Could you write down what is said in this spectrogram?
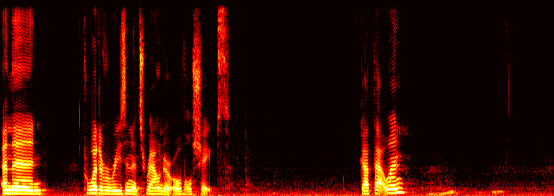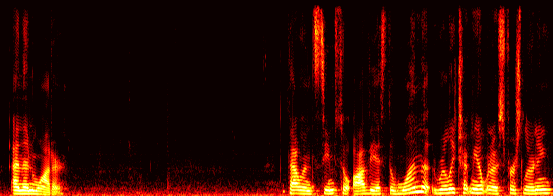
And then, for whatever reason, it's round or oval shapes. Got that one? And then water. That one seems so obvious. The one that really tripped me out when I was first learning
